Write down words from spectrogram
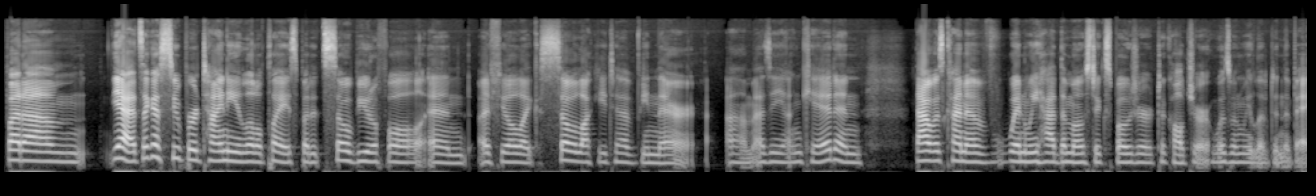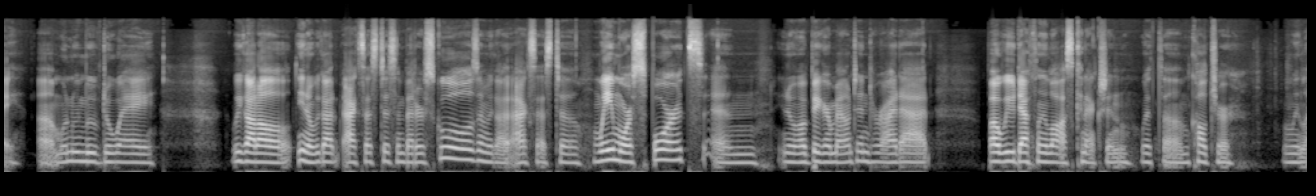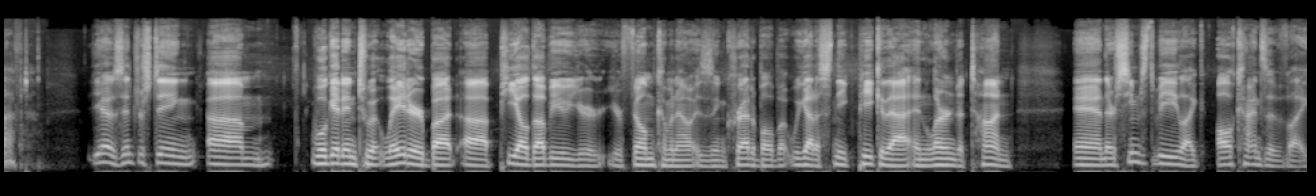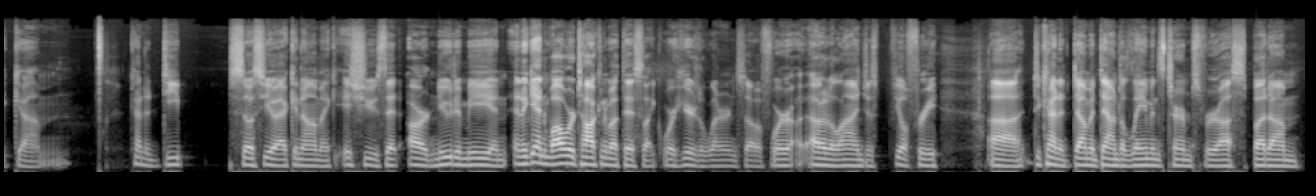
But um yeah, it's like a super tiny little place, but it's so beautiful and I feel like so lucky to have been there um, as a young kid and that was kind of when we had the most exposure to culture was when we lived in the bay. Um, when we moved away, we got all you know we got access to some better schools and we got access to way more sports and you know a bigger mountain to ride at but we definitely lost connection with um, culture when we left Yeah, it's interesting. Um, we'll get into it later, but uh, PLW, your your film coming out is incredible. But we got a sneak peek of that and learned a ton. And there seems to be like all kinds of like um, kind of deep socioeconomic issues that are new to me. And and again, while we're talking about this, like we're here to learn. So if we're out of the line, just feel free uh, to kind of dumb it down to layman's terms for us. But um,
